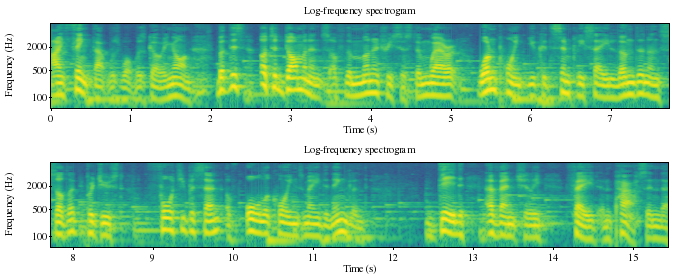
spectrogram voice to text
I think that was what was going on. But this utter dominance of the monetary system, where at one point you could simply say London and Southwark produced 40% of all the coins made in England, did eventually fade and pass. In the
